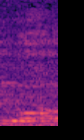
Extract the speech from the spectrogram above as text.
Shiva.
